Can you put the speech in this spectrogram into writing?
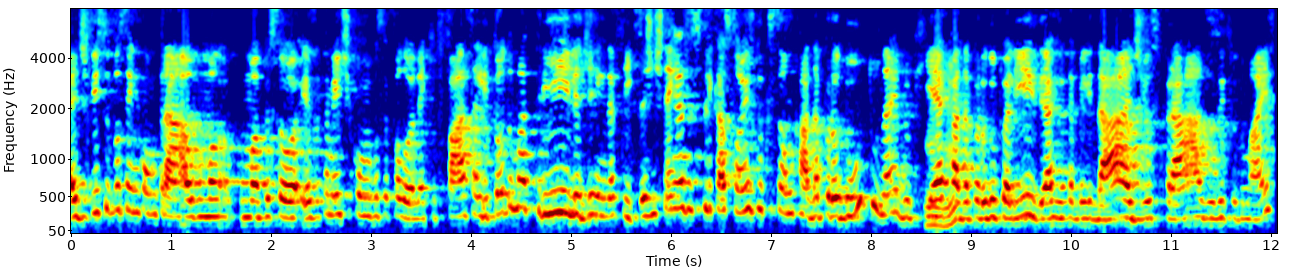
É difícil você encontrar alguma uma pessoa, exatamente como você falou, né, que faça ali toda uma trilha de renda fixa. A gente tem as explicações do que são cada produto, né, do que é uhum. é cada produto ali, a rentabilidade, os prazos e tudo mais.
